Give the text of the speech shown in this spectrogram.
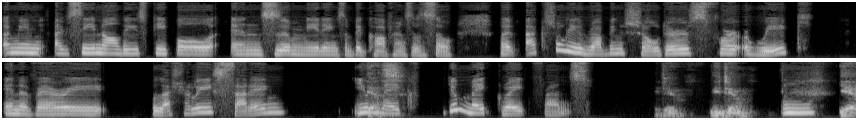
I mean I've seen all these people in Zoom meetings and big conferences, so, but actually rubbing shoulders for a week in a very leisurely setting, you yes. make you make great friends. You do. You do. Mm. Yeah.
